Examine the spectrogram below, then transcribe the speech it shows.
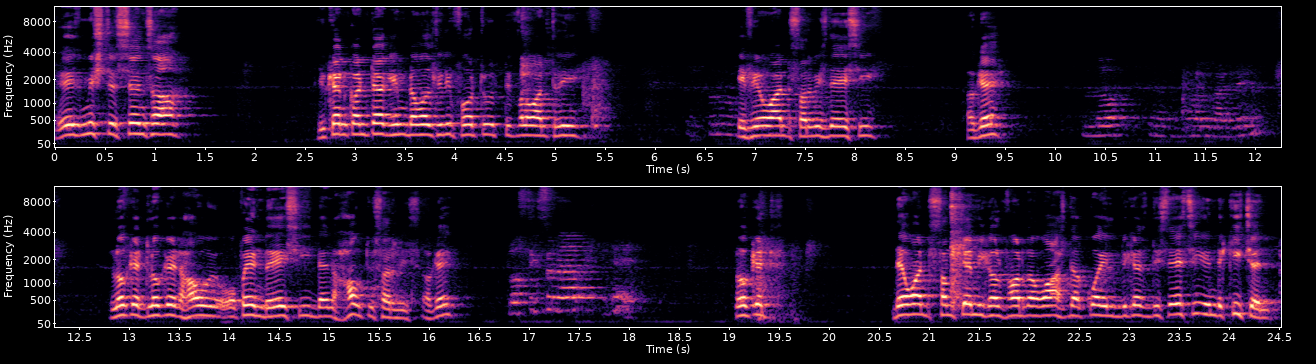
He is Mr. Sensa. You can contact him double three four two triple one three if you want to service the AC. Okay. No. Look at look at how open the AC, then how to service. Okay. Plastic. Look at they want some chemical for the wash the coil because this AC in the kitchen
